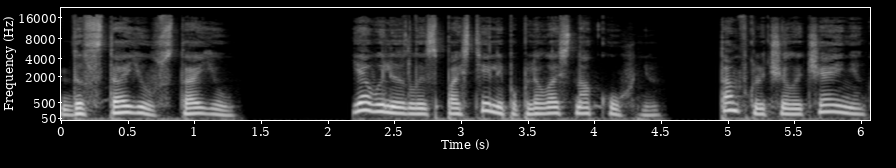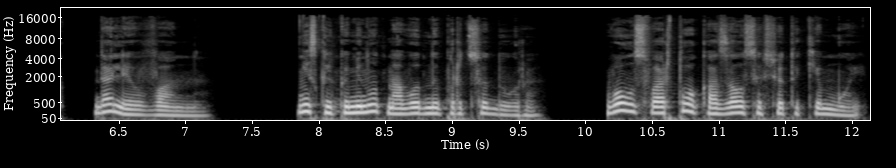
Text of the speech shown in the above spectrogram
Да встаю, встаю. Я вылезла из постели и поплелась на кухню. Там включила чайник, далее в ванну. Несколько минут на водные процедуры. Волос во рту оказался все-таки мой.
